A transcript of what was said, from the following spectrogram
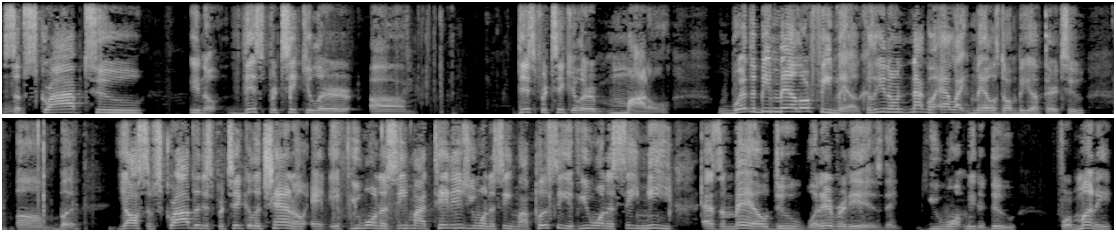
subscribe to, you know, this particular um this particular model, whether it be male or female, because you know, not gonna act like males don't be up there too. Um, but y'all subscribe to this particular channel, and if you want to see my titties, you want to see my pussy, if you want to see me as a male do whatever it is that you want me to do for money,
